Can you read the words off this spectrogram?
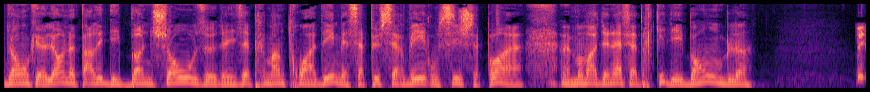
Donc euh, là, on a parlé des bonnes choses, des imprimantes 3D, mais ça peut servir aussi, je sais pas, à, un moment donné à fabriquer des bombes. Là. Mais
